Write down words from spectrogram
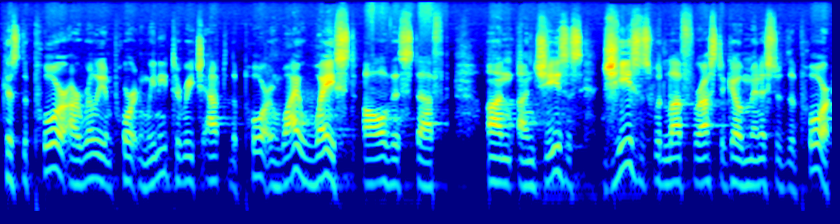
because the poor are really important. We need to reach out to the poor, and why waste all this stuff on, on Jesus? Jesus would love for us to go minister to the poor.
